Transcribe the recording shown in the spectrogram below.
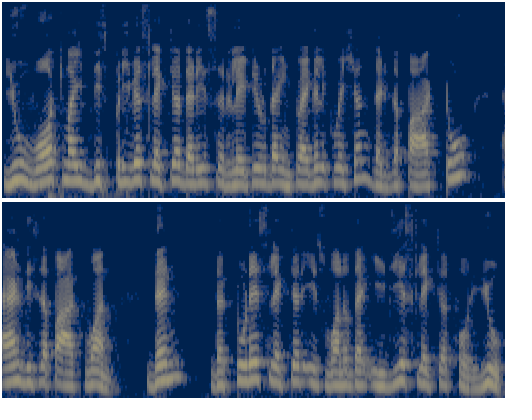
you watch my this previous lecture that is related to the integral equations that is a part 2 and this is a part 1 then the today's lecture is one of the easiest lecture for you.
